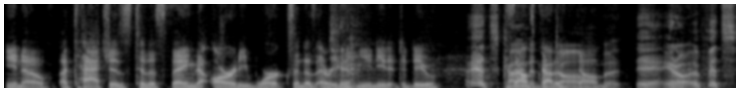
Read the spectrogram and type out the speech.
you know attaches to this thing that already works and does everything you need it to do. It's kind Sounds of kinda dumb, dumb. but you know, if it's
